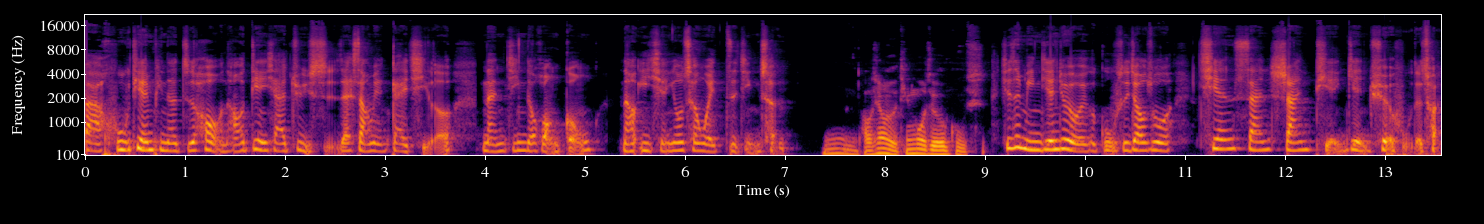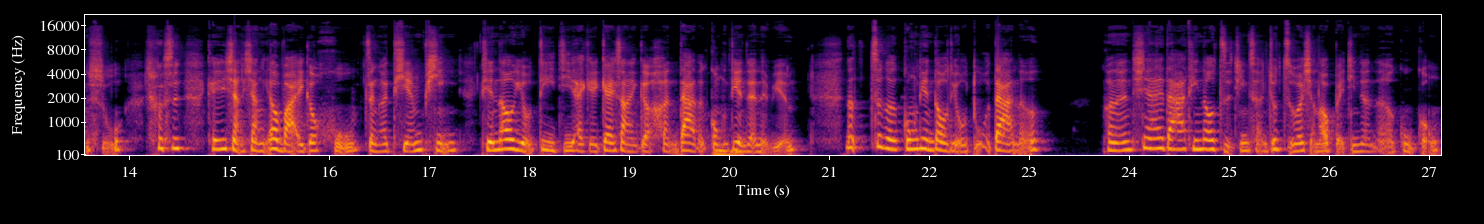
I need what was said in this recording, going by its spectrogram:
把湖填平了之后，然后垫下巨石，在上面盖起了南京的皇宫，然后以前又称为紫禁城。嗯，好像有听过这个故事。其实民间就有一个故事，叫做“千山山填燕雀湖”的传说，就是可以想象要把一个湖整个填平，填到有地基，还可以盖上一个很大的宫殿在那边。那这个宫殿到底有多大呢？可能现在大家听到紫禁城，就只会想到北京的那个故宫，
